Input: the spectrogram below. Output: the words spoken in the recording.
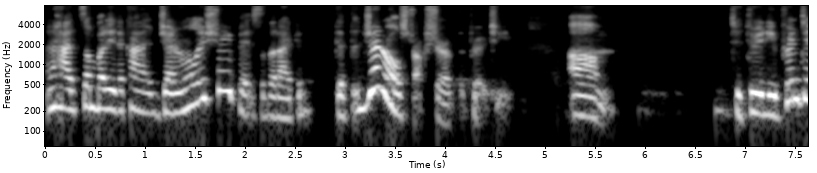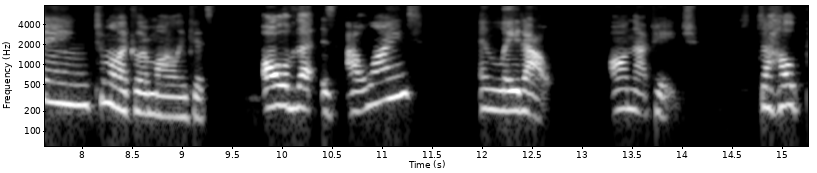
and had somebody to kind of generally shape it so that I could get the general structure of the protein. Um, to 3D printing to molecular modeling kits. All of that is outlined and laid out on that page to help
